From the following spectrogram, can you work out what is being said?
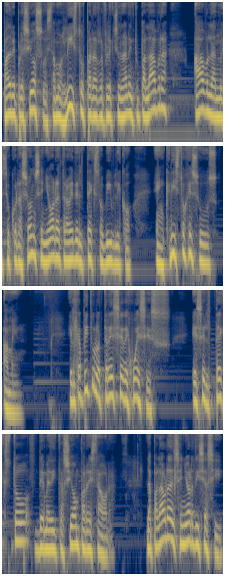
Padre Precioso, estamos listos para reflexionar en tu palabra. Habla en nuestro corazón, Señor, a través del texto bíblico. En Cristo Jesús. Amén. El capítulo 13 de jueces es el texto de meditación para esta hora. La palabra del Señor dice así.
